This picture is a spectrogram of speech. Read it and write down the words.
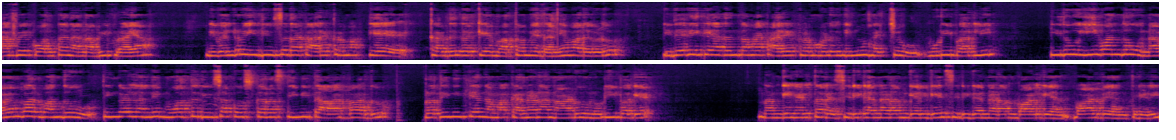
ಆಗ್ಬೇಕು ಅಂತ ನನ್ನ ಅಭಿಪ್ರಾಯ. ನೀವೆಲ್ಲರೂ ಈ ದಿವಸದ ಕಾರ್ಯಕ್ರಮಕ್ಕೆ ಕರೆದಿದ್ದಕ್ಕೆ ಮತ್ತೊಮ್ಮೆ ಧನ್ಯವಾದಗಳು. ಇದೇ ರೀತಿಯಾದಂತಹ ಕಾರ್ಯಕ್ರಮಗಳು ಇನ್ನೂ ಹೆಚ್ಚು ಮೂಡಿ ಬರಲಿ. ಇದು ಈ ಒಂದು ನವೆಂಬರ್ ಒಂದು ತಿಂಗಳಲ್ಲಿ ಮೂವತ್ತು ದಿವಸಕ್ಕೋಸ್ಕರ ಸೀಮಿತ ಆಗಬಾರ್ದು. ಪ್ರತಿನಿತ್ಯ ನಮ್ಮ ಕನ್ನಡ ನಾಡು ನುಡಿ ಬಗ್ಗೆ ನಮ್ಗೆ ಹೇಳ್ತಾರೆ ಸಿರಿಗನ್ನಡಂ ಗೆಲ್ಗೆ ಸಿರಿಗನ್ನಡಂ ಬಾಳ್ಗೆ ಬಾಳ್ವೆ ಅಂತ ಹೇಳಿ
